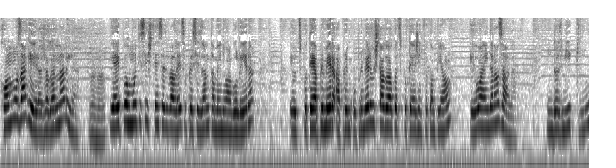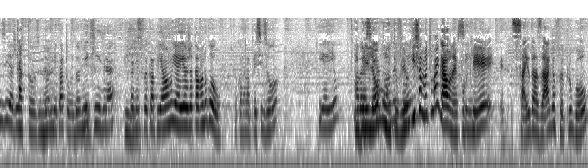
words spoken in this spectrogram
como zagueira, jogando na linha. Uhum. E aí, por muita insistência de Valência, precisando também de uma goleira, eu disputei a primeira, a prim, o primeiro estadual que eu disputei, a gente foi campeão, eu ainda na zaga em 2015, a gente. 14, né? 2014, 2015, Isso. né? Isso. Que a gente foi campeão e aí eu já tava no gol. Foi quando ela precisou. E aí eu. E brilhou muito, viu? Isso é muito legal, né? Porque Sim. saiu da zaga, foi pro gol.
